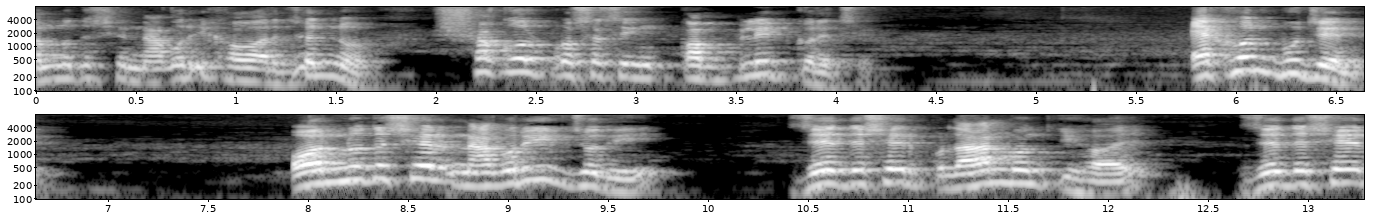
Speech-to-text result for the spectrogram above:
অন্য দেশের নাগরিক হওয়ার জন্য সকল প্রসেসিং কমপ্লিট করেছে। এখন বুঝেন, অন্য দেশের নাগরিক যদি যে দেশের প্রধানমন্ত্রী হয়, যে দেশের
